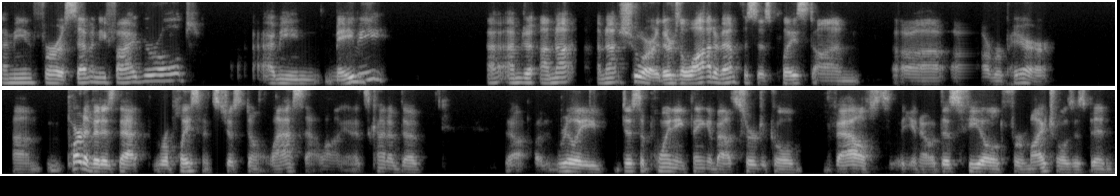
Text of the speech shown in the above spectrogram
I mean, for a 75 year old, I mean, maybe. I, I'm just, I'm not I'm not sure. There's a lot of emphasis placed on uh, a repair. Um, part of it is that replacements just don't last that long, and it's kind of the, the really disappointing thing about surgical valves, you know, this field for mitrals has been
